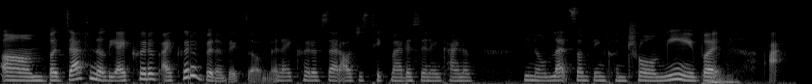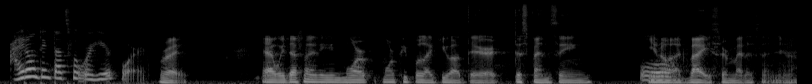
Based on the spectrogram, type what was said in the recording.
Um, but definitely I could have I could have been a victim and I could have said I'll just take medicine and kind of you know let something control me. But I, I don't think that's what we're here for. Right. Yeah, we definitely need more more people like you out there dispensing, you know, advice or medicine. You know.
